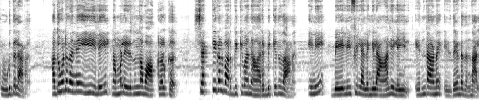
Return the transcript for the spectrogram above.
കൂടുതലാണ്. അതുകൊണ്ട് തന്നെ ഈ ഇലയിൽ നമ്മൾ എഴുതുന്ന വാക്കുകൾക്ക് ശക്തികൾ വർദ്ധിക്കുവാൻ ആരംഭിക്കുന്നതാണ്. ഇനി ബേലീഫിൽ അല്ലെങ്കിൽ ആലിലയിൽ എന്താണ് എഴുതേണ്ടതെന്നാൽ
